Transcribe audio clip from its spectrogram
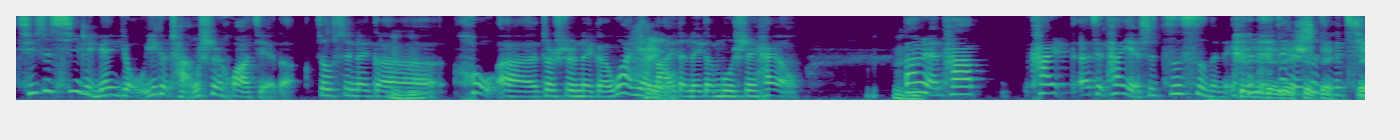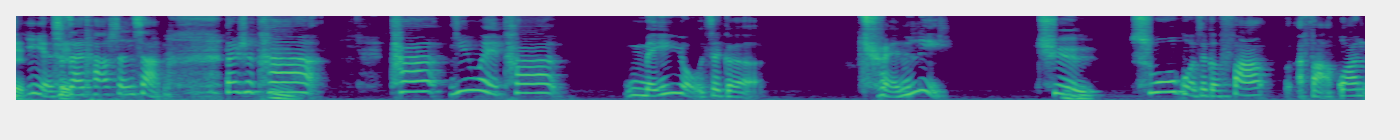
其实戏里面有一个尝试化解的，就是那个后呃，就是那个外面来的那个牧师 Hell。当然他开，而且他也是姿势的那个 这个事情的起因也是在他身上，但是他。他因为他没有这个权利去说过这个法法官，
